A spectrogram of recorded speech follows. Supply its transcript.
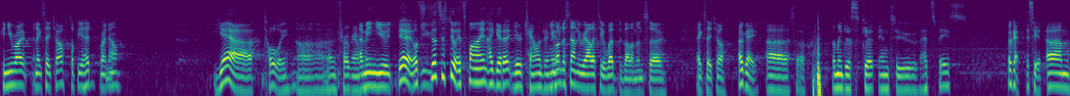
Can you write an XHR off the top of your head right now? Yeah, totally. Uh, programmer. I mean, you, yeah, let's you, let's just do it. It's fine. I get it. You're challenging you me. understand the reality of web development, so XHR. Okay, uh, so let me just get into the headspace. Okay, I see it. Um,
